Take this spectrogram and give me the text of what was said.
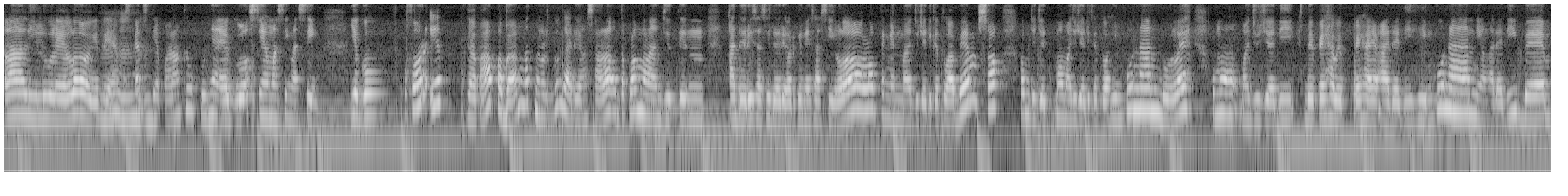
lalilu lelo gitu ya. Mm -hmm. kan hmm, hmm. setiap orang tuh punya ya goalsnya masing-masing. Ya go for it nggak apa-apa banget menurut gue nggak ada yang salah untuk lo ngelanjutin kaderisasi dari organisasi lo. Lo pengen maju jadi ketua bem sok lo mau jadi mau maju jadi ketua himpunan boleh. Lo mau maju jadi BPH BPH yang ada di himpunan yang ada di bem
